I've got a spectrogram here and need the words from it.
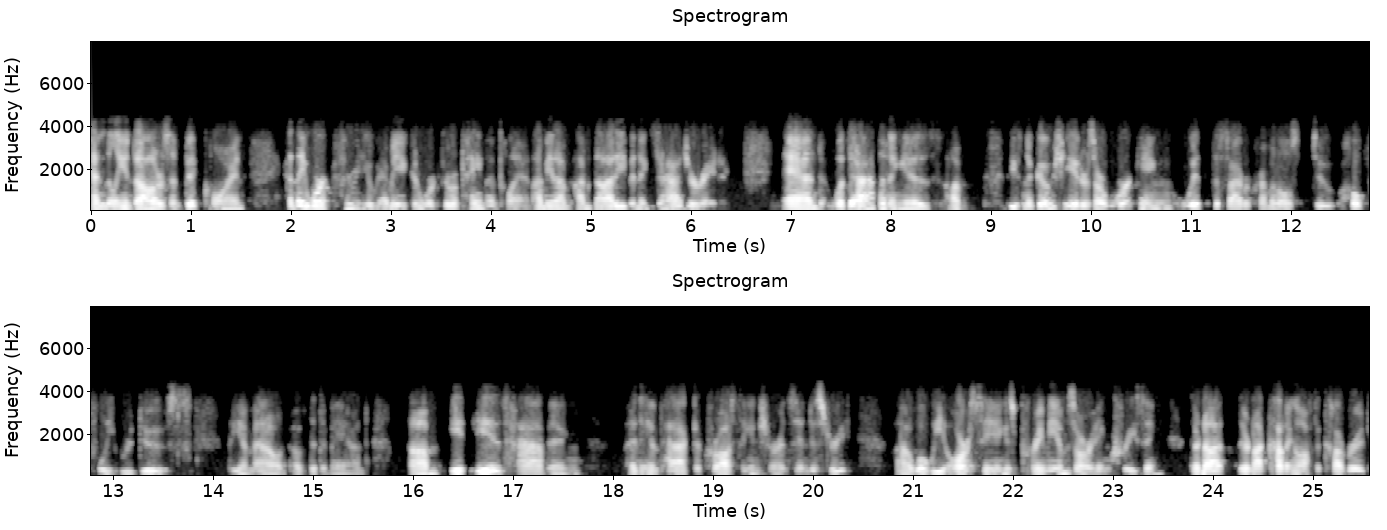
ten million dollars in Bitcoin, and they work through you. I mean, you can work through a payment plan. I mean, I'm I'm not even exaggerating. And what's happening is um, these negotiators are working with the cyber criminals to hopefully reduce the amount of the demand. Um, it is having an impact across the insurance industry. Uh, what we are seeing is premiums are increasing. They're not they're not cutting off the coverage.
